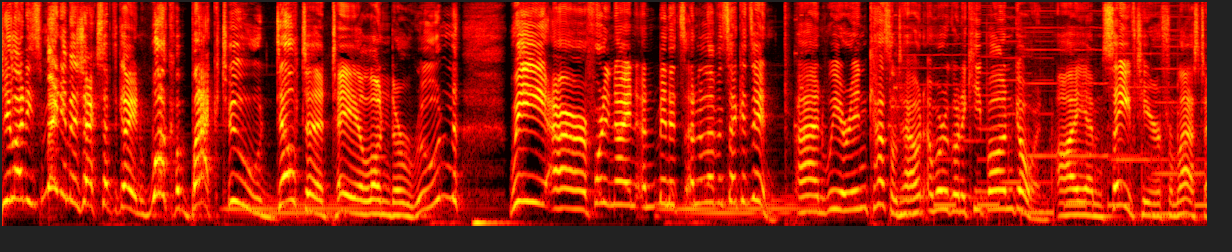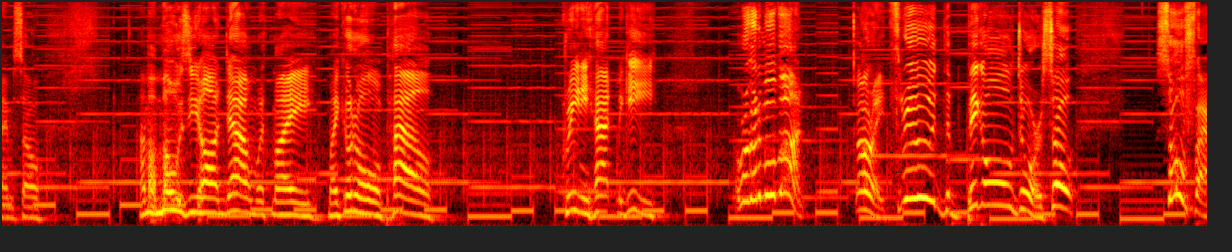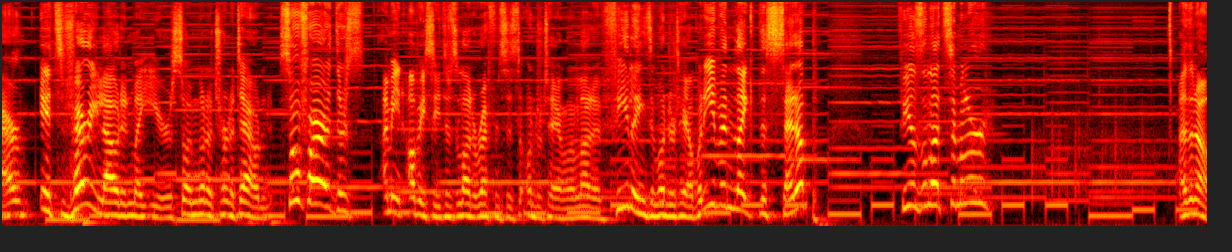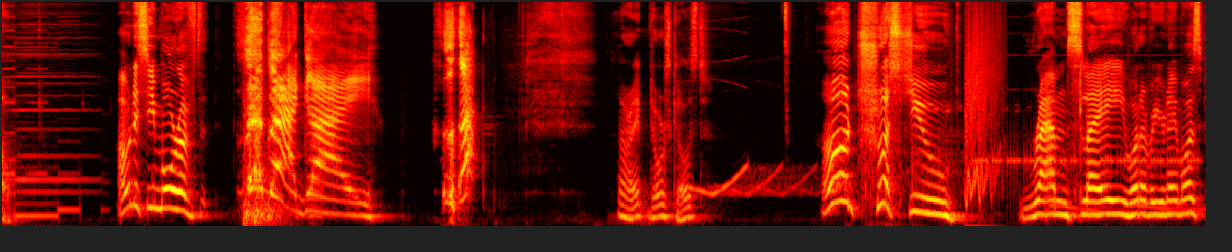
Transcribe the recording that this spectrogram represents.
to you laddies, my name is Jacksepticeye and welcome back to Delta Tail Under Rune. We are 49 minutes and 11 seconds in, and we are in Castletown, and we're going to keep on going. I am saved here from last time, so I'm a mosey on down with my, my good old pal, Greeny Hat McGee. And we're gonna move on. All right, through the big old door. So, so far, it's very loud in my ears, so I'm gonna turn it down. So far, there's, I mean, obviously, there's a lot of references to Undertale and a lot of feelings of Undertale, but even like the setup feels a lot similar. I don't know. I want to see more of the, bad guy. All right, door's closed. Oh, trust you, Ramsley, whatever your name was.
